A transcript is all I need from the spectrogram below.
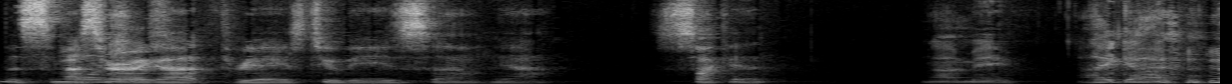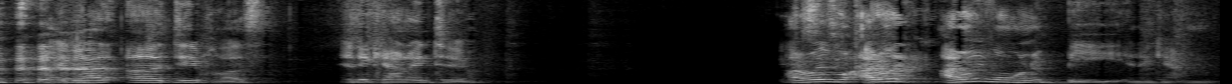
This semester I got three A's, two B's. So yeah, suck it. Not me. I got I got a D plus in accounting too. I don't even I don't I don't even want to be in accounting.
